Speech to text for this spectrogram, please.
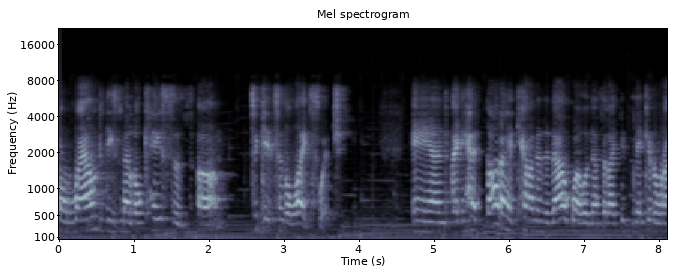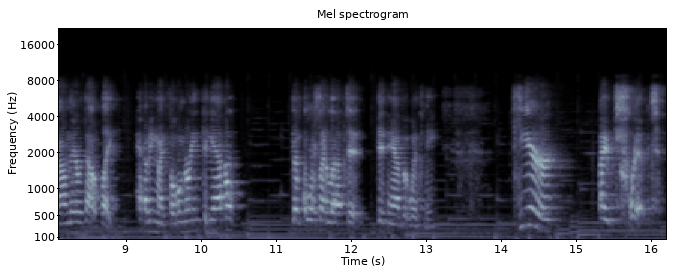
around these metal cases um, to get to the light switch. And I had thought I had counted it out well enough that I could make it around there without like having my phone or anything out. And of course, I left it, didn't have it with me. Here, I tripped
